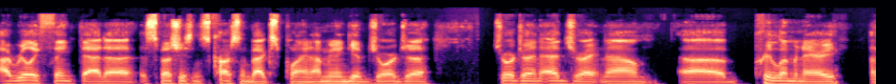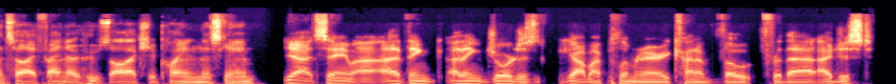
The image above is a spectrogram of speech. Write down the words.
I really think that, uh, especially since Carson Beck's playing, I'm going to give Georgia Georgia an edge right now, uh, preliminary until I find out who's all actually playing in this game. Yeah, same. I, I think I think Georgia's got my preliminary kind of vote for that. I just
